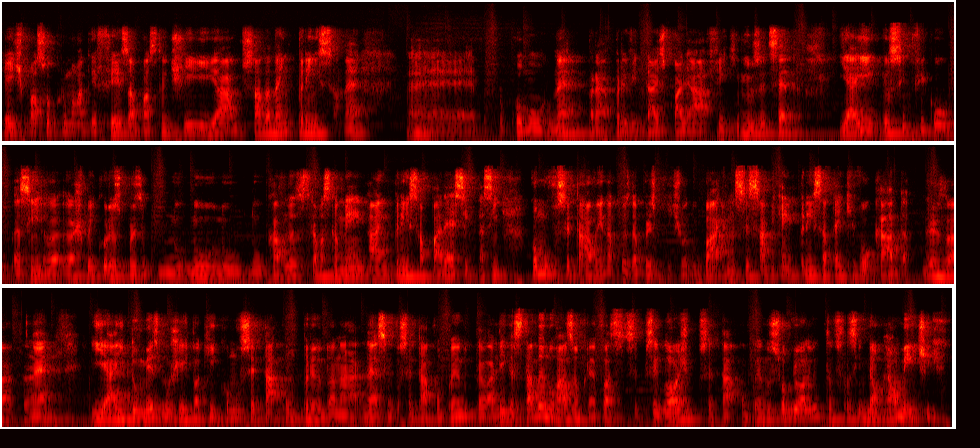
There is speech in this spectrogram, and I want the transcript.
e a gente passou por uma defesa bastante aguçada da imprensa, né? É, como, né, para evitar espalhar fake news, etc. E aí eu sempre fico, assim, eu, eu acho bem curioso, por exemplo, no, no, no, no Cavaleiro das Trevas também a imprensa aparece, assim, como você tá vendo a coisa da perspectiva do Batman, você sabe que a imprensa tá equivocada. Exato. É. Né? É. E aí, do mesmo jeito aqui, como você tá acompanhando a narrativa, né, assim, você tá acompanhando pela Liga, você tá dando razão para ela, você, lógico, você tá acompanhando sobre o óleo, então você fala assim, não, realmente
